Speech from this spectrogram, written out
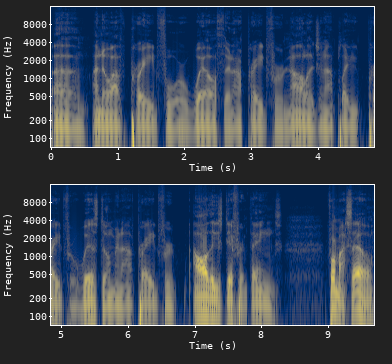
um, I know I've prayed for wealth and I've prayed for knowledge and I played, prayed for wisdom and I've prayed for all these different things for myself.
